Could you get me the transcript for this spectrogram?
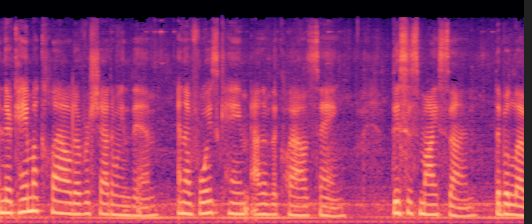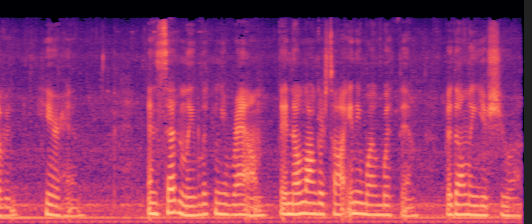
And there came a cloud overshadowing them, and a voice came out of the cloud, saying, This is my Son, the Beloved, hear him. And suddenly, looking around, they no longer saw anyone with them, but only Yeshua.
